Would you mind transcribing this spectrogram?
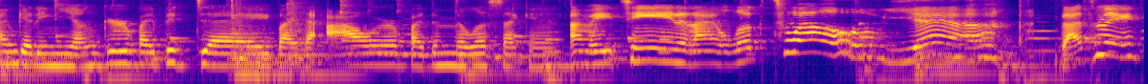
I'm getting younger by the day, by the hour, by the millisecond. I'm 18 and I look 12, yeah. That's me.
